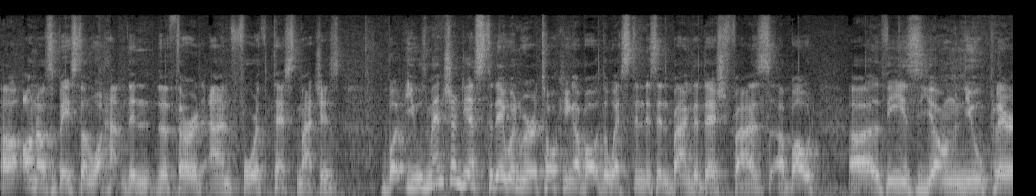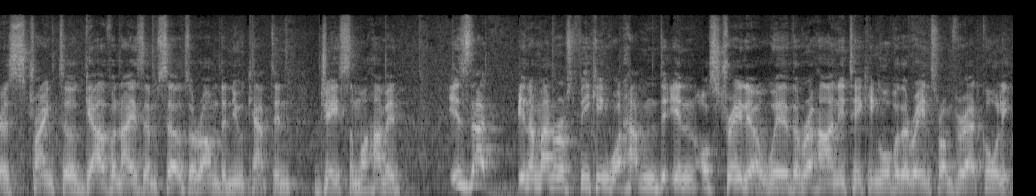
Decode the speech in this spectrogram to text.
uh, on us based on what happened in the third and fourth test matches. But you mentioned yesterday when we were talking about the West Indies in Bangladesh, Faz, about uh, these young new players trying to galvanize themselves around the new captain, Jason Mohammed. Is that, in a manner of speaking, what happened in Australia with Rahane taking over the reins from Virat Kohli?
